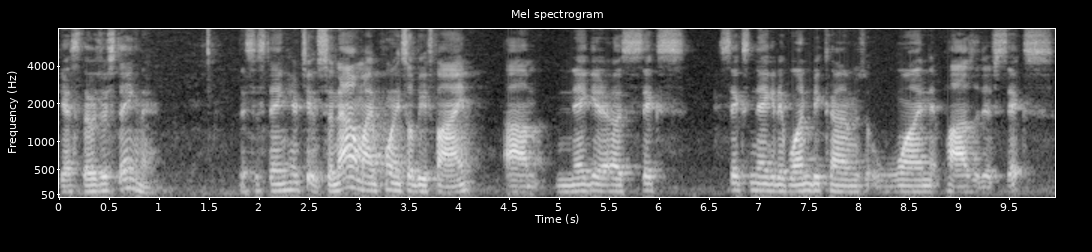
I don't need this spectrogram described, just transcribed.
Guess those are staying there. This is staying here too. So now my points will be fine. Um, negative uh, six, six negative one becomes one positive six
